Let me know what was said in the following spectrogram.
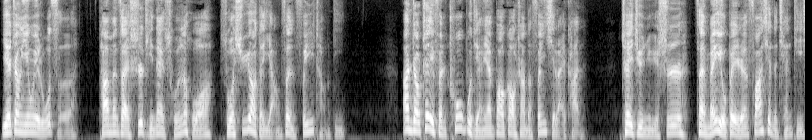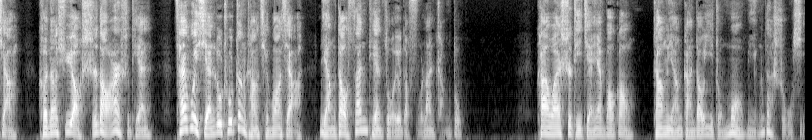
也正因为如此，它们在尸体内存活所需要的养分非常低。按照这份初步检验报告上的分析来看，这具女尸在没有被人发现的前提下，可能需要十到二十天才会显露出正常情况下两到三天左右的腐烂程度。看完尸体检验报告，张扬感到一种莫名的熟悉。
